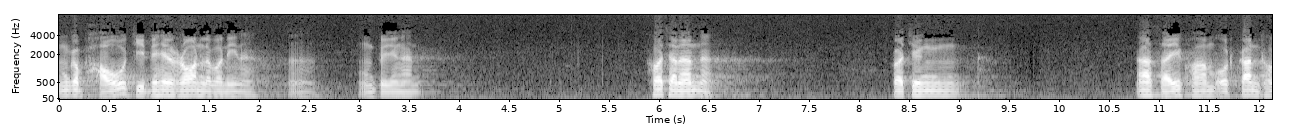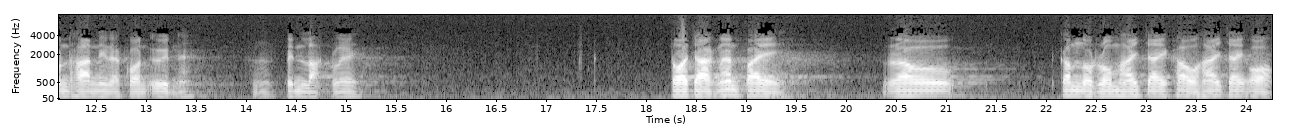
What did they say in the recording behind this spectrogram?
มันก็เผาจิตให้ร้อนแล้ววันนี้นะอ่ามันเป็นอย่างนั้น เพราะฉะนั้นน่ะ ก็จึงอาศัยความอดกั้นทนทานนี่นะก่อนอื่นนะเป็นหลักเลย ต่อจากนั้นไป เรากำหนดลมหายใจเข้าหายใจออก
